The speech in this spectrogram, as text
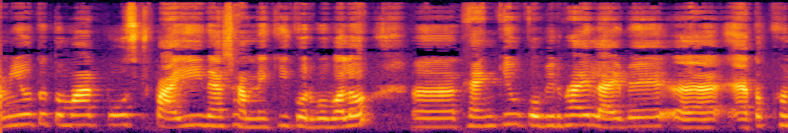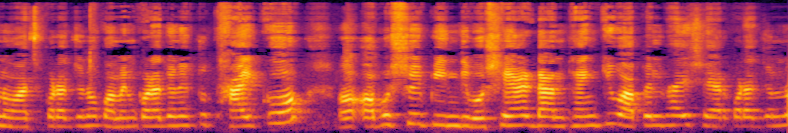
আমিও তো তোমার পোস্ট পাই না সামনে, কি করব বলো? থ্যাংক ইউ কবির ভাই লাইভে এতক্ষণ ওয়াচ করার জন্য কমেন্ট করার জন্য একটু থাইকো অবশ্যই পিন দিব share done thank you Apel ভাই শেয়ার করার জন্য।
